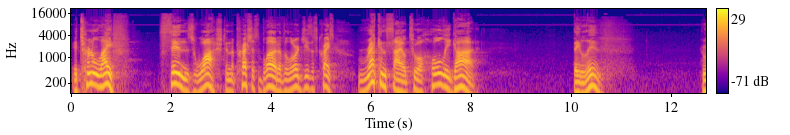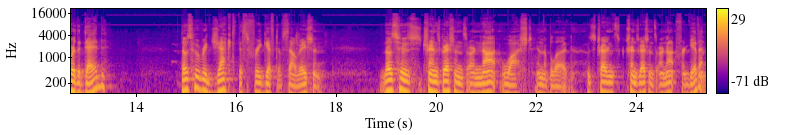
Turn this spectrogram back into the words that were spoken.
Eternal life, sins washed in the precious blood of the Lord Jesus Christ, reconciled to a holy God. They live. Who are the dead? Those who reject this free gift of salvation, those whose transgressions are not washed in the blood, whose trans- transgressions are not forgiven,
